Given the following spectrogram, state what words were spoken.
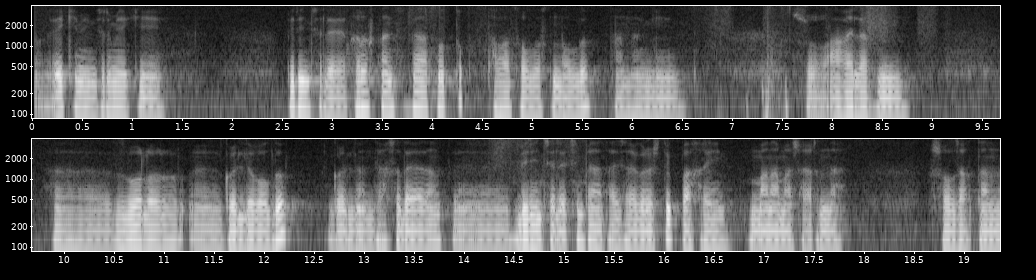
эки миң жыйырма эки биринчи эле кыргызстан чемпионатын уттук талас областында болду андан кийин ушу агайлардын сборлору көлдө болду көлдөн жакшы даярданып биринчи эле чемпионат айча күрөштүк бахрейн манама шаарында ошол жактан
